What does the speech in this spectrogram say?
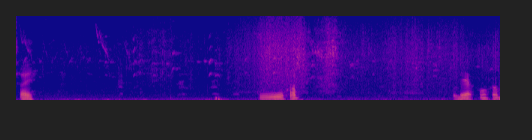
ใส่โอ้ครับตัวแรกเขาครับ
